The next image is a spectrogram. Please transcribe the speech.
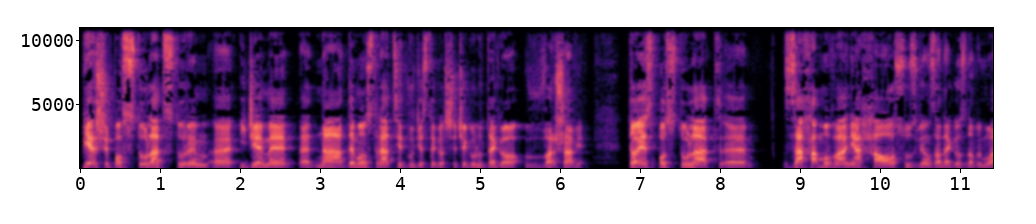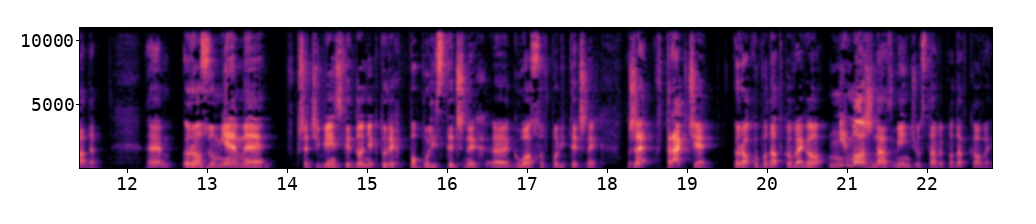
Pierwszy postulat, z którym e, idziemy e, na demonstrację 23 lutego w Warszawie, to jest postulat e, zahamowania chaosu związanego z Nowym Ładem. Rozumiemy, w przeciwieństwie do niektórych populistycznych głosów politycznych, że w trakcie roku podatkowego nie można zmienić ustawy podatkowej.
